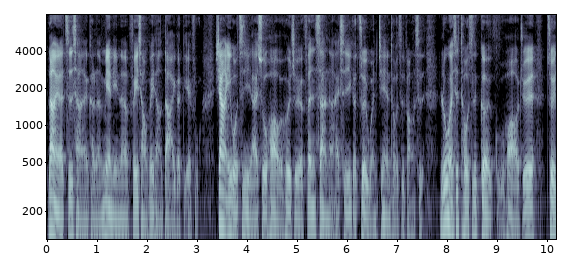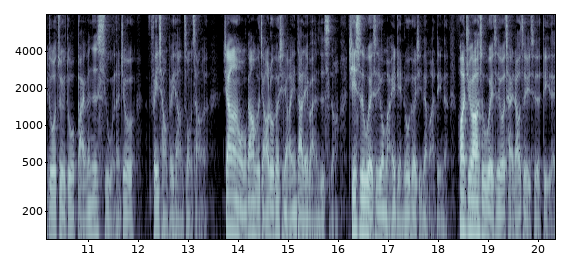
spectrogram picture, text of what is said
让你的资产呢可能面临了非常非常大一个跌幅。像以我自己来说话，我会觉得分散呢还是一个最稳健的投资方式。如果你是投资个股的话，我觉得最多最多百分之十五呢就非常非常正常了。像我们刚刚不是讲到洛克希德马丁大跌百分之十嘛？其实我也是有买一点洛克希德马丁的。换句话说，我也是有踩到这一次的地雷。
